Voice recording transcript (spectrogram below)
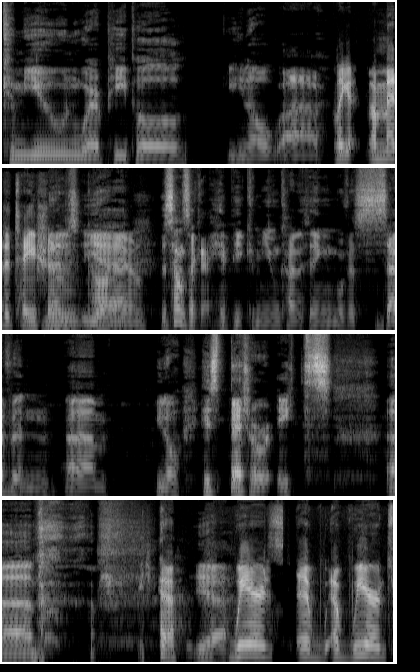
commune where people, you know, uh like a meditation Medit- yeah. commune. this sounds like a hippie commune kind of thing with a seven, um, you know, his better eighths. Um, Yeah, yeah, weird. A, a weird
